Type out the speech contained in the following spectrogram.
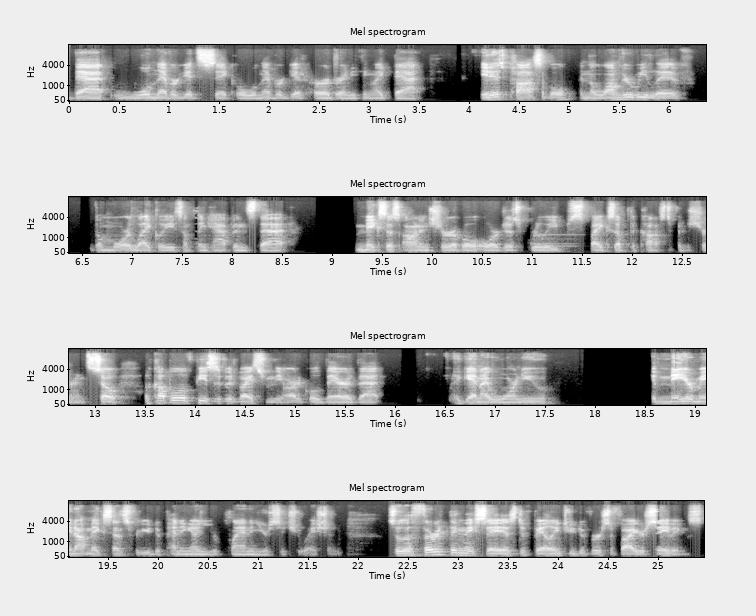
that we'll never get sick or we'll never get hurt or anything like that, it is possible. And the longer we live, the more likely something happens that makes us uninsurable or just really spikes up the cost of insurance. So, a couple of pieces of advice from the article there that, again, I warn you, it may or may not make sense for you depending on your plan and your situation. So, the third thing they say is to failing to diversify your savings.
